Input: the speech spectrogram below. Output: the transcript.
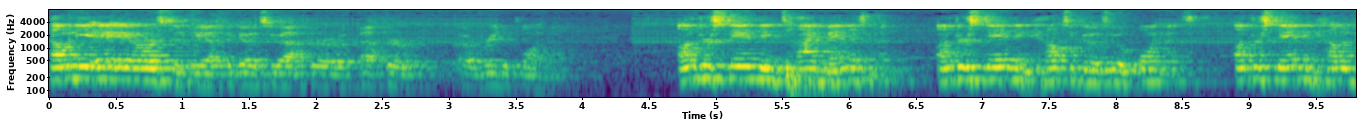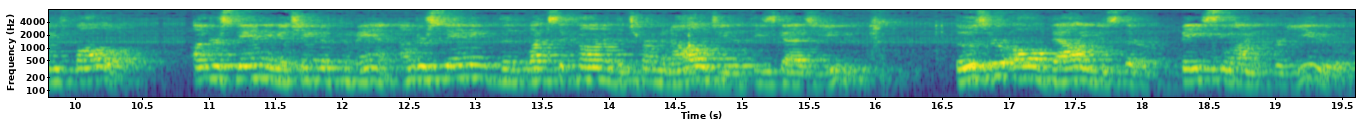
How many AARs did we have to go to after, after a redeployment? Understanding time management, understanding how to go to appointments, understanding how to do follow up, understanding a chain of command, understanding the lexicon and the terminology that these guys use. Those are all values that are baseline for you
